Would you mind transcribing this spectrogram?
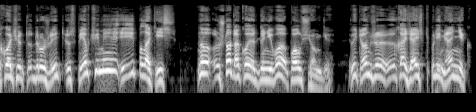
Хочет дружить с певчими и платись. Ну, что такое для него пол семги? Ведь он же хозяйский племянник.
